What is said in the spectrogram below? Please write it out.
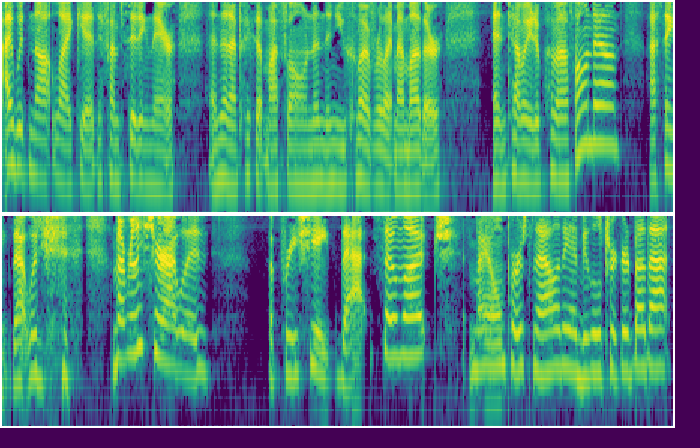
I would not like it if I'm sitting there and then I pick up my phone and then you come over like my mother and tell me to put my phone down. I think that would I'm not really sure I would appreciate that so much. In my own personality, I'd be a little triggered by that.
